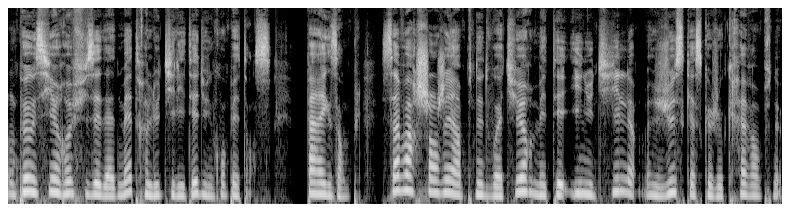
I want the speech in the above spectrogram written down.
On peut aussi refuser d'admettre l'utilité d'une compétence. Par exemple, savoir changer un pneu de voiture m'était inutile jusqu'à ce que je crève un pneu.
